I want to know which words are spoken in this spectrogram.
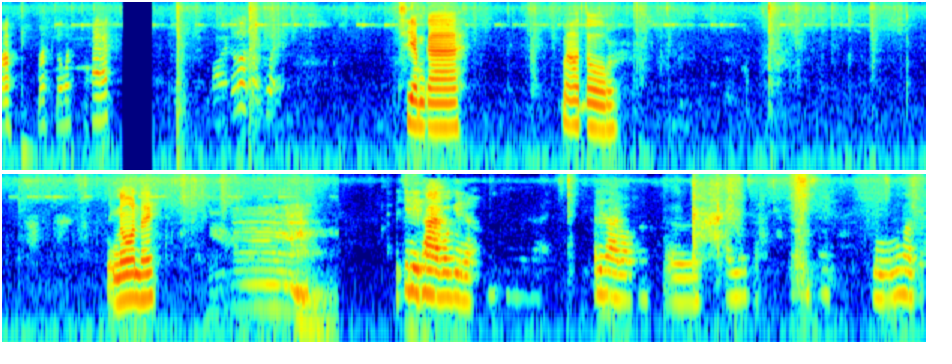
มามาลงมาไปไปเชียมกา มาเอาตรงอย่างนอนเลย กินนี่ทายบ่กินเนี่ยอันนี้ทายบ่เอออายุสะหนึ่งก่อนจ้ะ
